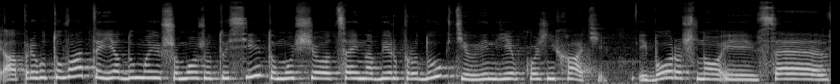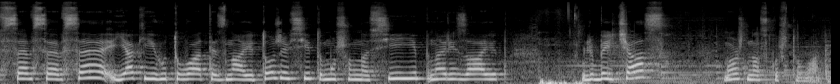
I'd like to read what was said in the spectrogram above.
А приготувати, я думаю, що можуть усі, тому що цей набір продуктів він є в кожній хаті. І борошно, і все, все, все, все. Як її готувати, знають теж всі, тому що в нас всі її нарізають. В будь-який час можна скуштувати.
